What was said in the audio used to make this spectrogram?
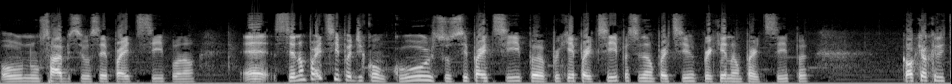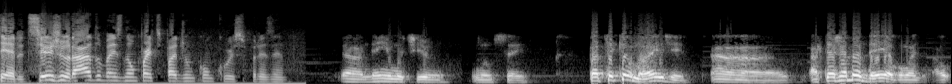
ou não sabe se você participa ou não. É, você não participa de concursos, se participa, por que participa, se não participa, por que não participa. Qual que é o critério? De ser jurado, mas não participar de um concurso, por exemplo. Ah, nenhum motivo, não sei. Pode ser que eu mande. Ah, até já mandei alguma. al-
